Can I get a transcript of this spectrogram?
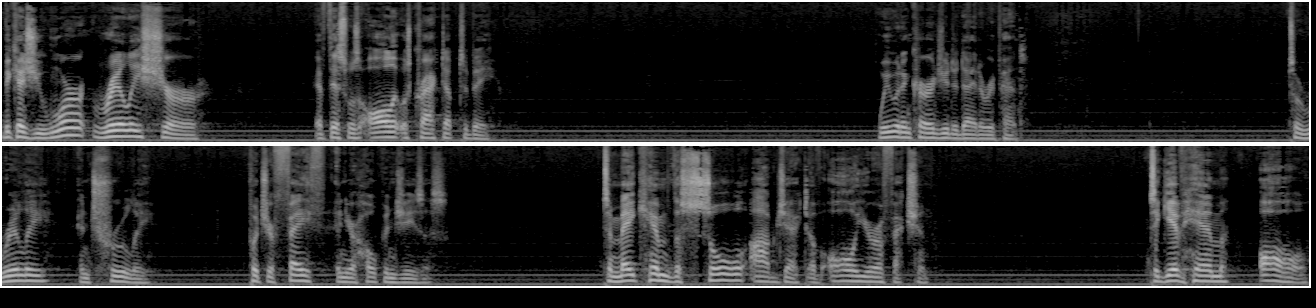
because you weren't really sure if this was all it was cracked up to be. We would encourage you today to repent. To really and truly put your faith and your hope in Jesus. To make him the sole object of all your affection. To give him all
